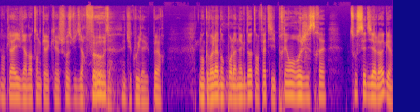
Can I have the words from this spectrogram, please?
Donc là, il vient d'entendre quelque chose lui dire food, et du coup, il a eu peur. Donc voilà, donc pour Mm. l'anecdote, en fait, il préenregistrait tous ses dialogues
